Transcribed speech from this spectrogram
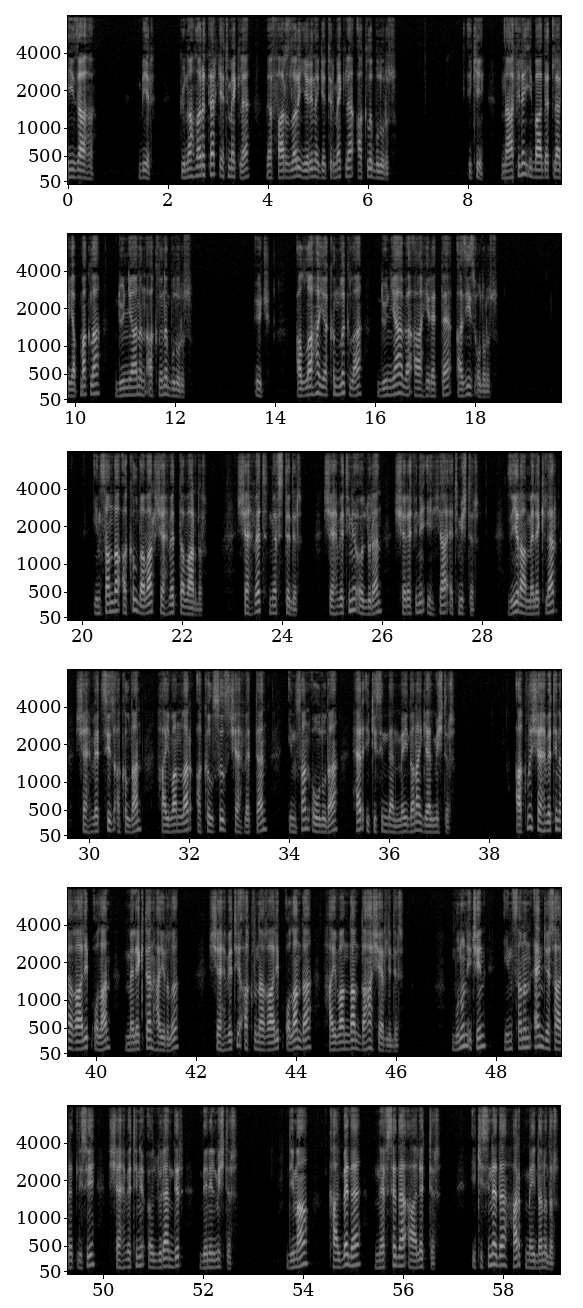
İzahı 1. Günahları terk etmekle ve farzları yerine getirmekle aklı buluruz. 2. Nafile ibadetler yapmakla dünyanın aklını buluruz. 3. Allah'a yakınlıkla dünya ve ahirette aziz oluruz. İnsanda akıl da var, şehvet de vardır. Şehvet nefstedir. Şehvetini öldüren şerefini ihya etmiştir. Zira melekler şehvetsiz akıldan, hayvanlar akılsız şehvetten, insan oğlu da her ikisinden meydana gelmiştir. Aklı şehvetine galip olan melekten hayırlı, şehveti aklına galip olan da hayvandan daha şerlidir. Bunun için insanın en cesaretlisi şehvetini öldürendir denilmiştir. Dima, kalbe de nefse de alettir. İkisine de harp meydanıdır.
